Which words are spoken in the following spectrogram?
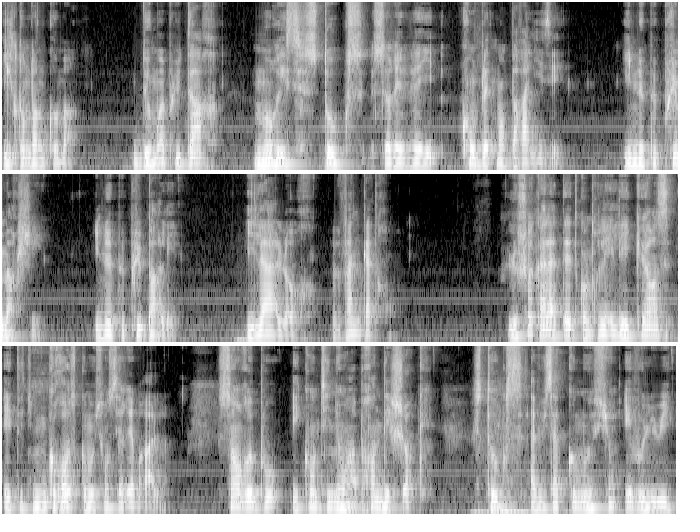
Il tombe dans le coma. Deux mois plus tard, Maurice Stokes se réveille complètement paralysé. Il ne peut plus marcher. Il ne peut plus parler. Il a alors 24 ans. Le choc à la tête contre les Lakers était une grosse commotion cérébrale. Sans repos et continuant à prendre des chocs, Stokes a vu sa commotion évoluer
